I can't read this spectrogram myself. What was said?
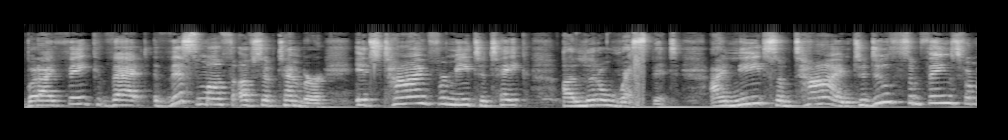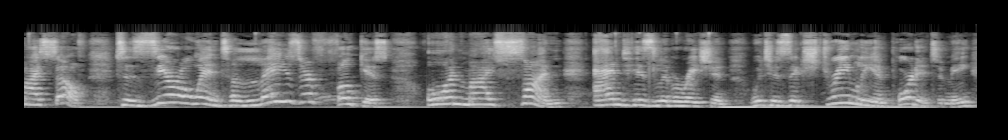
But I think that this month of September, it's time for me to take a little respite. I need some time to do some things for myself, to zero in, to laser focus on my son and his liberation, which is extremely important to me.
